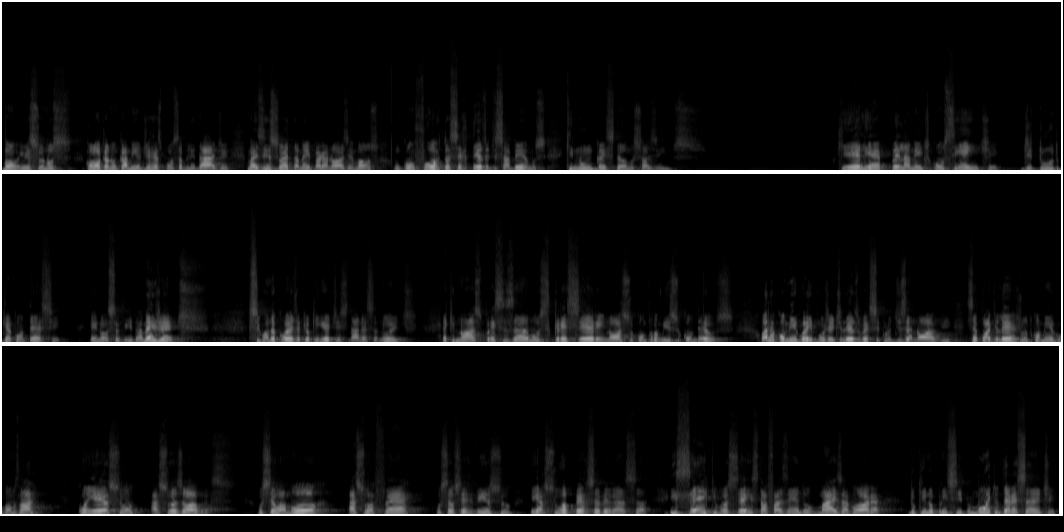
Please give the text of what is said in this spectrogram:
Bom, isso nos coloca num caminho de responsabilidade, mas isso é também para nós, irmãos, um conforto, a certeza de sabermos que nunca estamos sozinhos. Que Ele é plenamente consciente de tudo que acontece em nossa vida. Amém, gente? Segunda coisa que eu queria te ensinar nessa noite é que nós precisamos crescer em nosso compromisso com Deus. Olha comigo aí, por gentileza, o versículo 19. Você pode ler junto comigo? Vamos lá? Conheço as suas obras, o seu amor, a sua fé, o seu serviço e a sua perseverança, e sei que você está fazendo mais agora do que no princípio. Muito interessante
